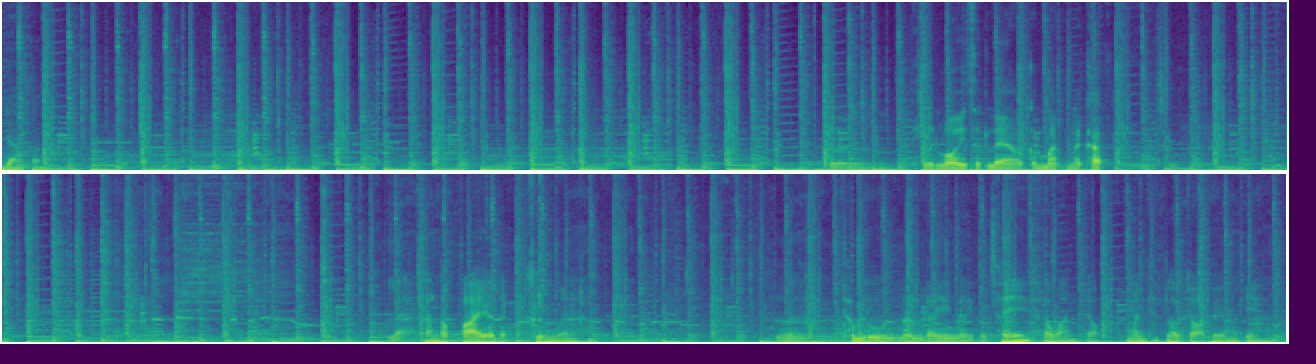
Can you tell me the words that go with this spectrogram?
ต้องกะระยะก่อนเห็นรอยเสร็จแล้วก็มัดนะครับขั้นต่อไปก็จะขึงแล้วนะครับเออทำรูนั้นได้ยังไงก็ใช้ใช้สว่านเจาะเหมือนที่เราเจาะเรือเมื่อกี้ครับ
